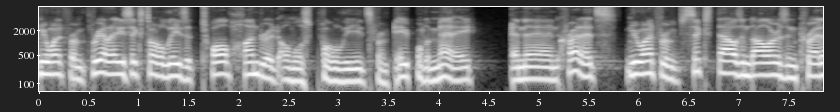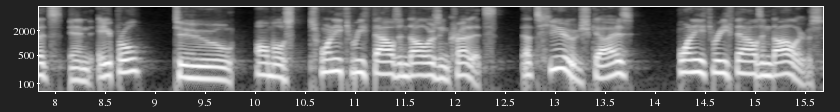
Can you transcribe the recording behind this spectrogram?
we went from 386 total leads to 1,200 almost total leads from April to May. And then credits, we went from $6,000 in credits in April to almost $23,000 in credits. That's huge, guys. $23,000.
